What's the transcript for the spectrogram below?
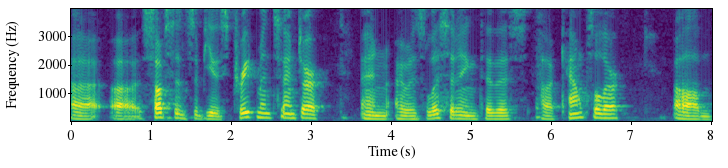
uh, uh, substance abuse treatment center, and I was listening to this uh, counselor um,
